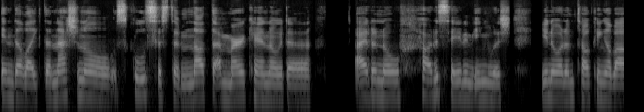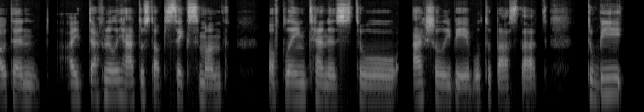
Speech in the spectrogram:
in the like the national school system, not the American or the I don't know how to say it in English. You know what I'm talking about. And I definitely had to stop six months of playing tennis to actually be able to pass that. To be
